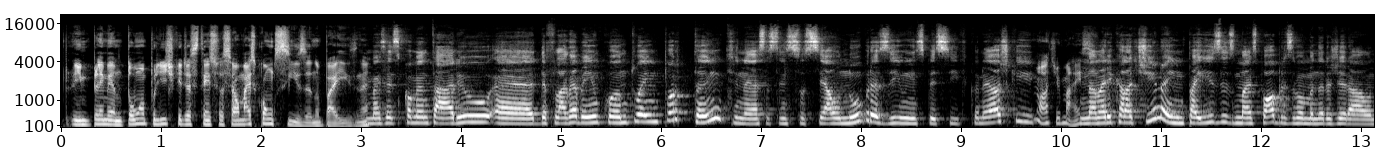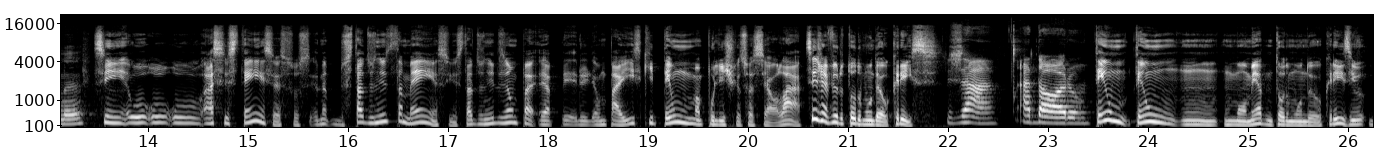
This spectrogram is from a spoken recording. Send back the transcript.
implementou uma política de assistência social mais concisa no país, né? Mas esse comentário é, deflagra bem o quanto é importante, né, assistência social no Brasil em específico, né? Eu acho que Nossa, demais. na América Latina, em países mais pobres de uma maneira geral, né? Sim, o, o, o assistência social... Estados Unidos também, assim. Estados Unidos é um, é, é um país que tem uma política social lá. Vocês já viram Todo Mundo é o Cris? Já. Adoro. Tem um, tem um, um, um momento em Todo Mundo é o Cris, e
